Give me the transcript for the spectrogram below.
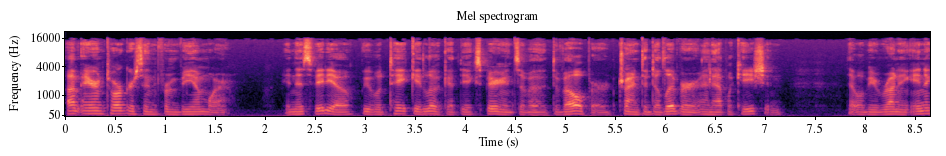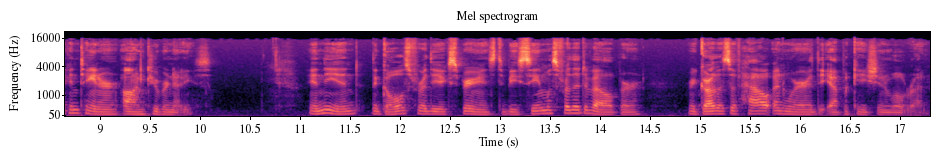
I'm Aaron Torgerson from VMware. In this video, we will take a look at the experience of a developer trying to deliver an application that will be running in a container on Kubernetes. In the end, the goal is for the experience to be seamless for the developer, regardless of how and where the application will run.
